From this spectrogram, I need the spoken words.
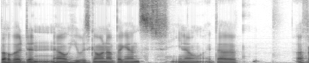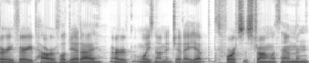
Boba didn't know he was going up against, you know, the a very very powerful Jedi, or well, he's not a Jedi yet, but the Force is strong with him, and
